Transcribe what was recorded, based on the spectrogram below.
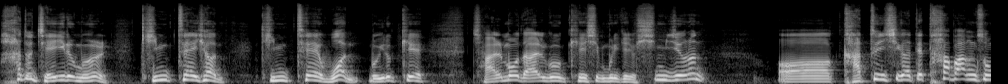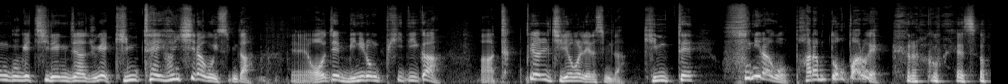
하도 제 이름을 김태현, 김태원 뭐 이렇게 잘못 알고 계신 분이 계시고 심지어는 어, 같은 시간대 타 방송국의 진행자 중에 김태현 씨라고 있습니다. 예, 어제 미니롱 PD가 아, 특별 지령을 내렸습니다. 김태훈이라고 발음 똑바로 해. 라고 해서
